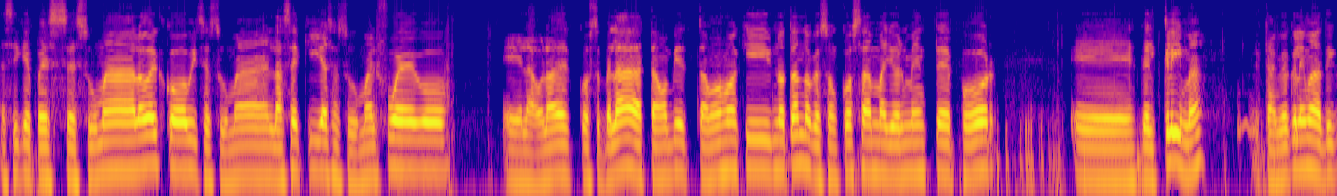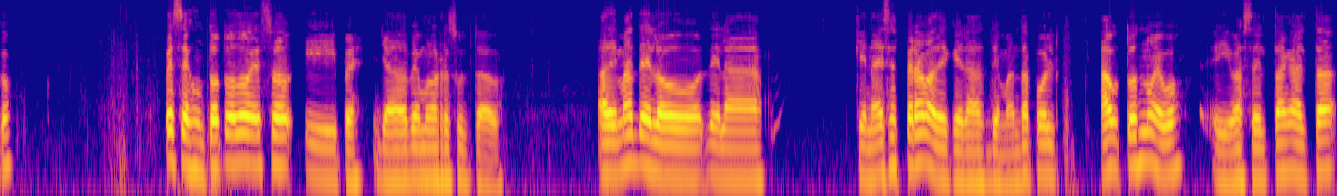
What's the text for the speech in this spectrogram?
Así que pues se suma lo del COVID, se suma la sequía, se suma el fuego, eh, la ola de cosas, ¿verdad? Estamos, estamos aquí notando que son cosas mayormente por eh, del clima, el cambio climático. Pues se juntó todo eso y pues ya vemos los resultados. Además de lo de la que nadie se esperaba de que la demanda por autos nuevos iba a ser tan alta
